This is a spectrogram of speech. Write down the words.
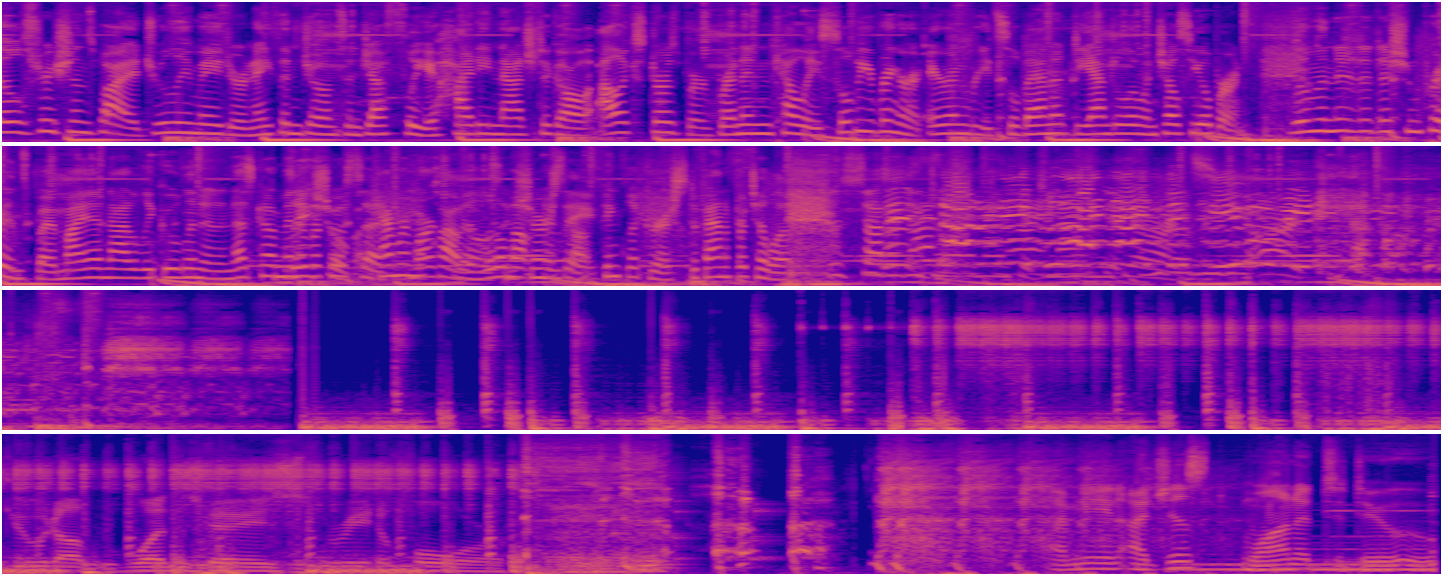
Illustrations by Julie Major, Nathan Jones, and Jeff Lee, Heidi Najtegal, Alex Sturzberg, Brennan Kelly, Sylvie Ringer, Aaron Reed, Savannah D'Angelo, and Chelsea Oburn. Limited edition prints by Maya Natalie Gulen and Aneska Milesh, Cameron McLeod, Little Mountain Improv, Pink Licorice, Stefana Fertilla. This Saturday, Queued up Wednesdays 3 to 4. I mean, I just wanted to do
